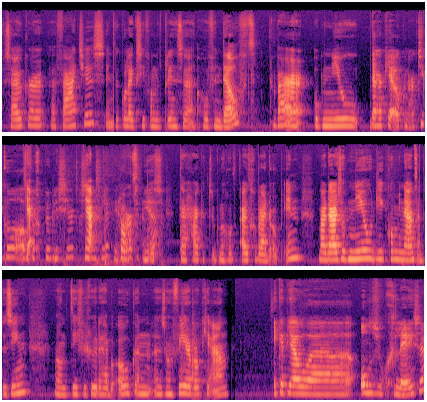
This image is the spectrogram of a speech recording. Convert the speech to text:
suikervaatjes in de collectie van het Prinsenhof in Delft. Waar opnieuw Daar heb jij ook een artikel over Ja. gepubliceerd Ja, recentelijk. in Klopt. Ja? Dus daar ga ik natuurlijk nog wat uitgebreider op in. Maar daar is opnieuw die combinatie te zien. Want die figuren hebben ook een, eh, zo'n veerrokje aan. Ik heb jouw eh, onderzoek gelezen.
